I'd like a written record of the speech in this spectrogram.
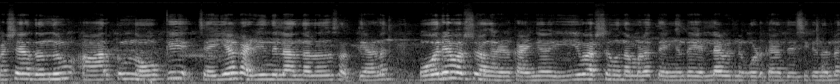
പക്ഷെ അതൊന്നും ആർക്കും നോക്കി ചെയ്യാൻ കഴിയുന്നില്ല എന്നുള്ളത് സത്യമാണ്. ഓരോ വർഷവും അങ്ങനെയാണ്. കഴിഞ്ഞ ഈ വർഷവും നമ്മൾ തെങ്ങിൻ തൈ എല്ലാ വീട്ടിലും കൊടുക്കാൻ ഉദ്ദേശിക്കുന്നുണ്ട്.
